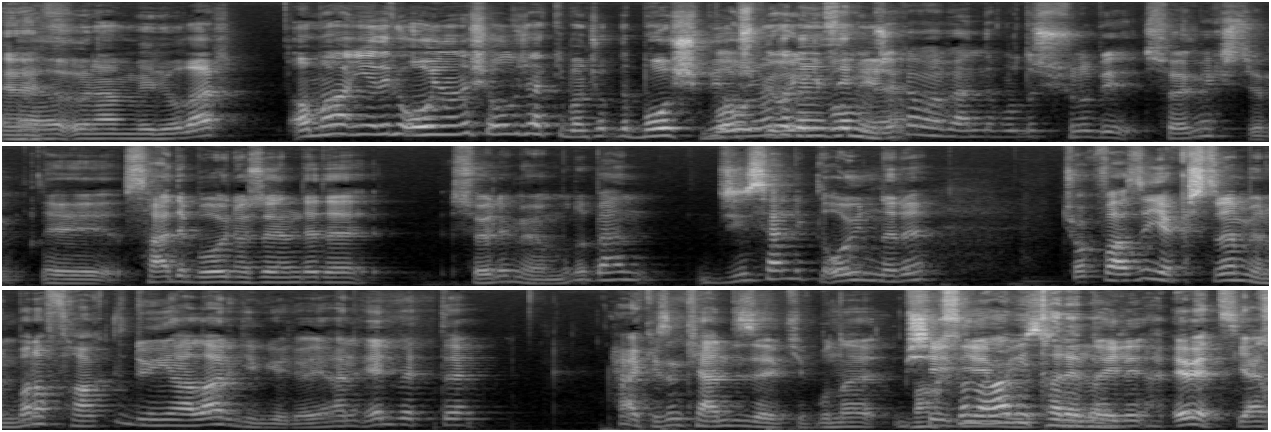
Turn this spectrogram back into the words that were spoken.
Evet. e, önem veriyorlar. Ama yine de bir oynanış olacak gibi. Yani çok da boş bir Boş oyuna bir da oyun benzemiyor. olmayacak ama ben de burada şunu bir söylemek istiyorum. Ee, sadece bu oyun özelinde de söylemiyorum bunu. Ben cinsellikle oyunları çok fazla yakıştıramıyorum. Bana farklı dünyalar gibi geliyor. Yani elbette herkesin kendi zevki. Buna bir şey Baksana diyemeyiz. abi talebe. Evet yani,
